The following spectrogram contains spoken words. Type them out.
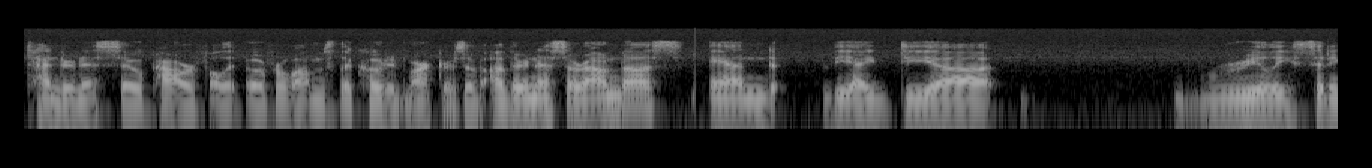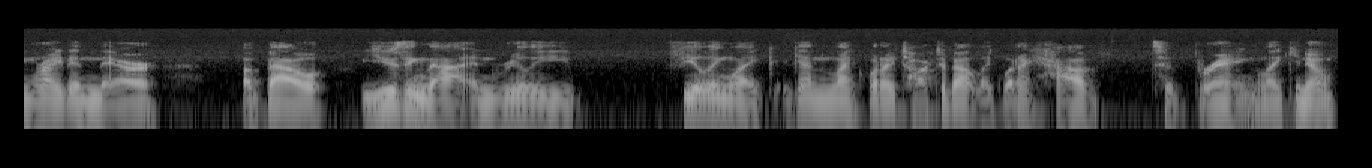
tenderness so powerful it overwhelms the coded markers of otherness around us, and the idea really sitting right in there about using that and really feeling like again like what I talked about like what I have to bring like you know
